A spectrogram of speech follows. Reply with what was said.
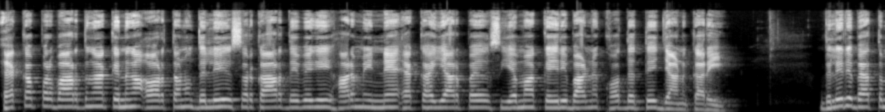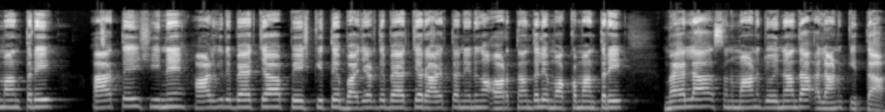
ਇੱਕ ਪਰਿਵਾਰ ਦੀਆਂ ਕਿੰਨੀਆਂ ਔਰਤਾਂ ਨੂੰ ਦਿੱਲੀ ਸਰਕਾਰ ਦੇਵੇਗੀ? ਹਰ ਮਹੀਨੇ 1000 ਰੁਪਏ ਸੀਐਮ ਕੇਜਰੀਵਾਲ ਨੇ ਖੁਦ ਦਿੱਤੀ ਜਾਣਕਾਰੀ। ਦਿੱਲੀ ਦੇ ਵਿੱਤ ਮੰਤਰੀ ਆਤਿਸ਼ੀ ਨੇ ਹਾਲ ਹੀ ਦੇ ਵਿੱਚ ਪੇਸ਼ ਕੀਤੇ ਬਜਟ ਦੇ ਵਿੱਚ ਰਾਜਧਾਨੀ ਦੀਆਂ ਔਰਤਾਂ ਦੇ ਲਈ ਮੁੱਖ ਮੰਤਰੀ ਮਹਿਲਾ ਸਨਮਾਨ ਯੋਜਨਾ ਦਾ ਐਲਾਨ ਕੀਤਾ।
